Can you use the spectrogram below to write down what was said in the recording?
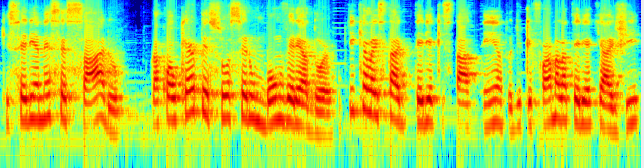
que seria necessário para qualquer pessoa ser um bom vereador? O que, que ela está, teria que estar atento? De que forma ela teria que agir?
